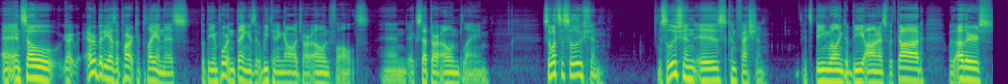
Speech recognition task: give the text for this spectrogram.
And so everybody has a part to play in this, but the important thing is that we can acknowledge our own faults and accept our own blame. So, what's the solution? The solution is confession. It's being willing to be honest with God, with others,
